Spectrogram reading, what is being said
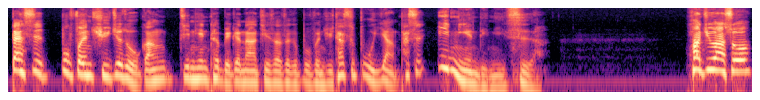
但是不分区就是我刚今天特别跟大家介绍这个不分区，它是不一样，它是一年领一次啊。换句话说，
